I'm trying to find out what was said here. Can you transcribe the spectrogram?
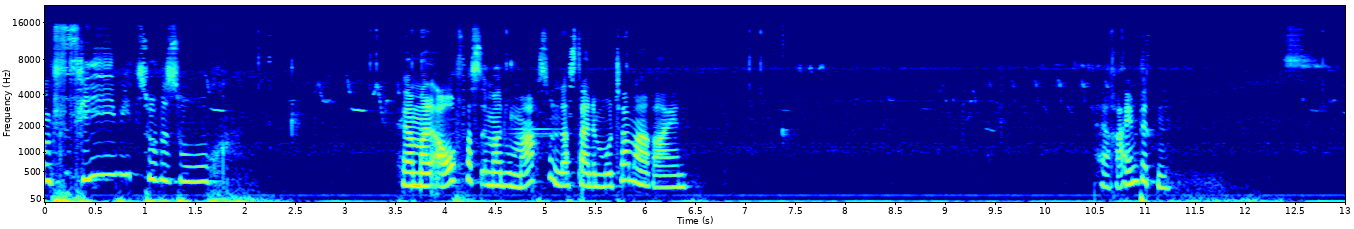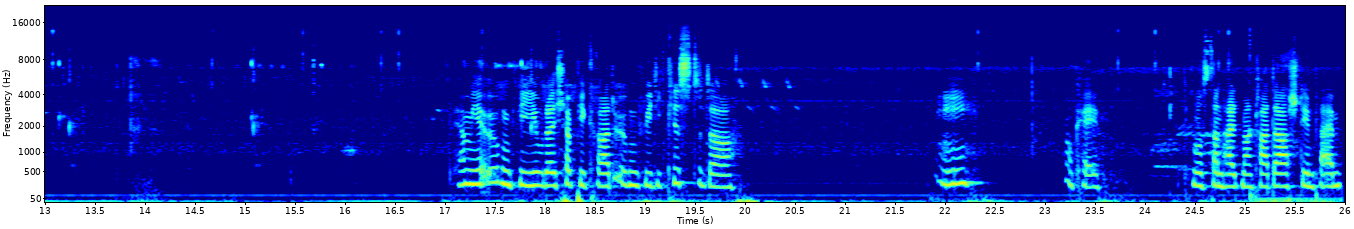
Kommt Phoebe zu Besuch. Hör mal auf, was immer du machst und lass deine Mutter mal rein. Hereinbitten. Wir haben hier irgendwie, oder ich habe hier gerade irgendwie die Kiste da. Okay. Ich muss dann halt mal gerade da stehen bleiben.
